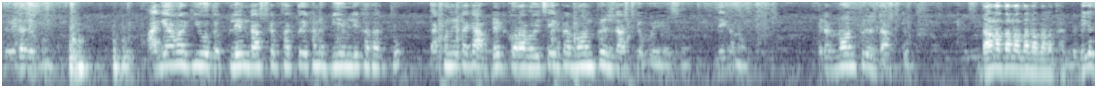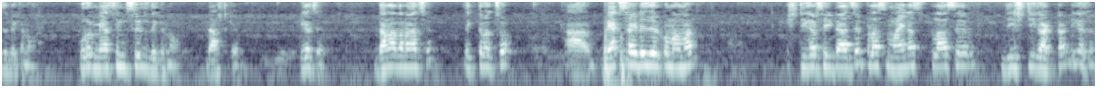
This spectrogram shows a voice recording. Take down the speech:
তো এটা দেখুন। আগে আমার কি হতো প্লেন ডাস্টকেপ থাকতো, এখানে বিএম লেখা থাকতো। এখন এটাকে আপডেট করা হয়েছে, এটা নন প্রেস ডাস্টকেপ হয়ে গেছে। দেখে নাও। এটা নন প্রেস ডাস্টকেপ দানা দানা দানা দানা থাকবে। ঠিক আছে? দেখে নাও। পুরো মেশিন সিল দেখে নাও ডাস্টকেপ ঠিক আছে? দানা দানা আছে, দেখতে পাচ্ছ? আর ব্যাক সাইডে যেরকম আমার স্টিকার সেইটা আছে প্লাস মাইনাস প্লাসের যে স্টিকারটা ঠিক আছে?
